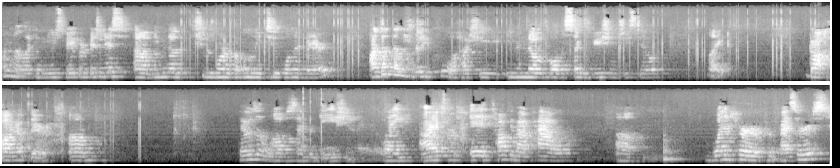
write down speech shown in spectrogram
I don't know, like a newspaper business, um, even though she was one of the only two women there. I thought that was really cool how she, even though of all the segregation, she still, like, got high up there. Um, There was a lot of segregation there. Like I, it talked about how um, one of her professors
